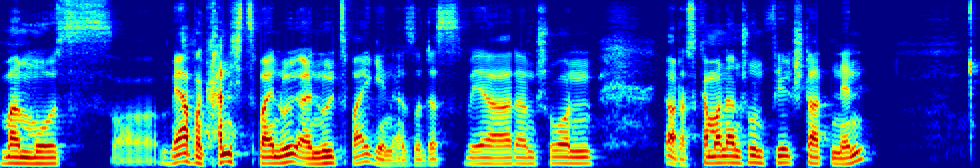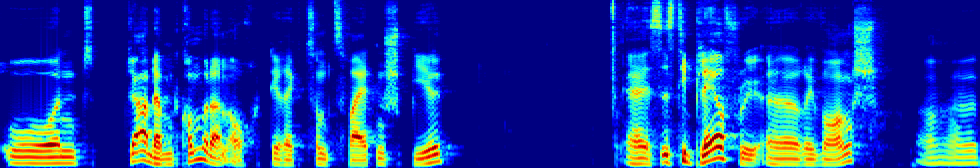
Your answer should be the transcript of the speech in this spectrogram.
Man muss, äh, ja, man kann nicht 2-0, äh, 0-2 gehen. Also das wäre dann schon, ja, das kann man dann schon Fehlstart nennen. Und ja, damit kommen wir dann auch direkt zum zweiten Spiel. Äh, es ist die Playoff-Revanche. Äh,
